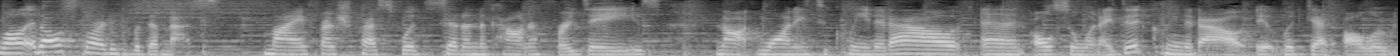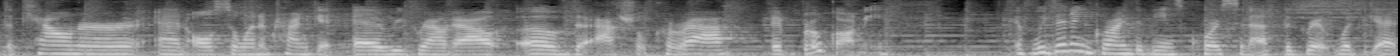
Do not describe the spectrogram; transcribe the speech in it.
Well, it all started with a mess. My French press would sit on the counter for days, not wanting to clean it out. And also, when I did clean it out, it would get all over the counter. And also, when I'm trying to get every ground out of the actual carafe, it broke on me. If we didn't grind the beans coarse enough, the grit would get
